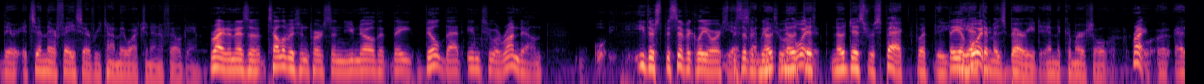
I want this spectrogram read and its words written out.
they're it's in their face every time they watch an NFL game. Right, and as a television person, you know that they build that into a rundown, either specifically or specifically yes, no, to no avoid dis, it. No disrespect, but the, they the anthem it. is buried in the commercial, right? Or, uh,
